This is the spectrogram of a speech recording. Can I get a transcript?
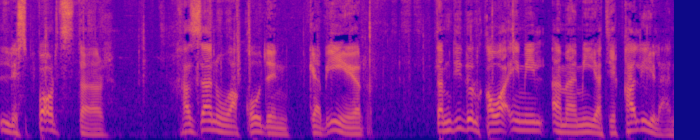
لسبورتستر خزان وقود كبير. تمديد القوائم الأمامية قليلا.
